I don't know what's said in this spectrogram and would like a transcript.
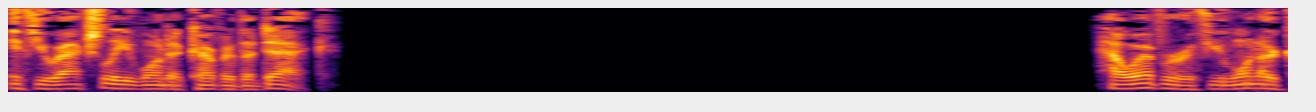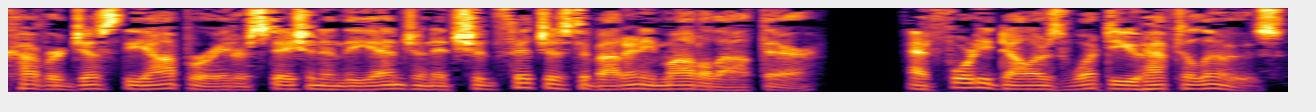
if you actually want to cover the deck. However if you want to cover just the operator station and the engine it should fit just about any model out there. At $40 what do you have to lose?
